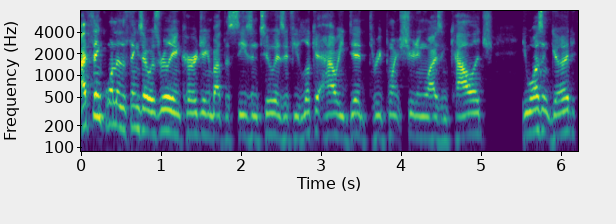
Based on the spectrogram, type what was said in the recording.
I think one of the things that was really encouraging about the season too is if you look at how he did three point shooting wise in college he wasn't good.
